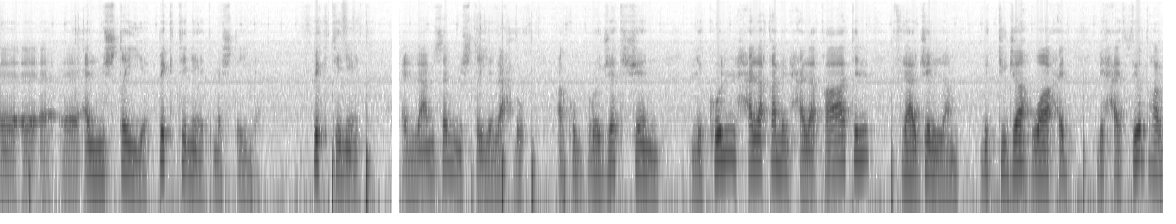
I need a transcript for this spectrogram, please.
آه، المشطية. pectinate مشطية. pectinate اللامسة المشطية. لاحظوا أكو projection لكل حلقة من حلقات ال flagellum باتجاه واحد بحيث يظهر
